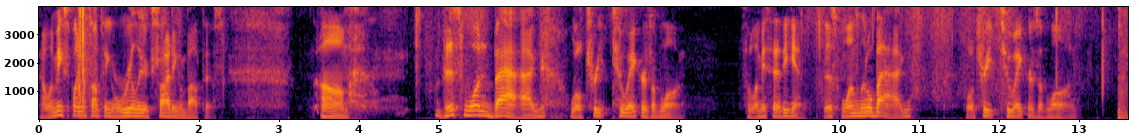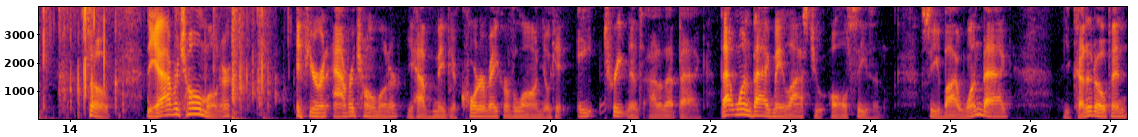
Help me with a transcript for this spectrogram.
Now let me explain something really exciting about this. Um, this one bag will treat two acres of lawn. So let me say it again. This one little bag will treat two acres of lawn so the average homeowner, if you're an average homeowner, you have maybe a quarter of acre of lawn, you'll get eight treatments out of that bag. That one bag may last you all season. So you buy one bag, you cut it open,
